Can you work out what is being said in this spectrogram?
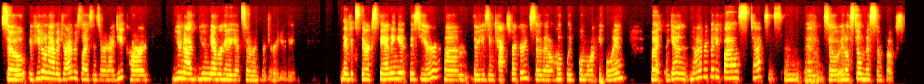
So if you don't have a driver's license or an id card you're not you're never going to get summoned for jury duty they've they're expanding it this year. Um, they're using tax records so that'll hopefully pull more people in. But again, not everybody files taxes, and, and so it'll still miss some folks.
